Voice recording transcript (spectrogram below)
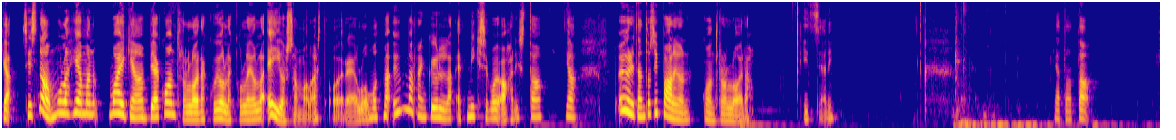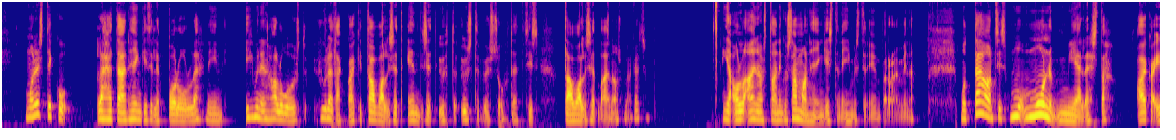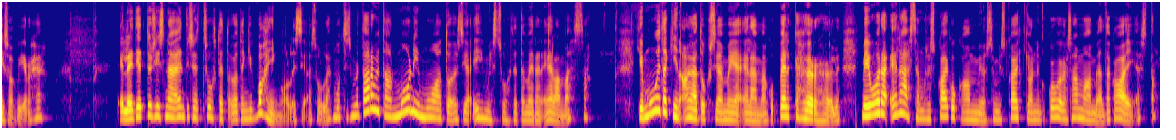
Ja siis ne on mulle hieman vaikeampia kontrolloida kuin jollekulle, jolla ei ole samanlaista oireilua, mutta mä ymmärrän kyllä, että miksi se voi ahdistaa. Ja mä yritän tosi paljon kontrolloida itseäni. Ja tota, monesti kun lähdetään henkiselle polulle, niin ihminen haluaa just hylätä kaikki tavalliset entiset ystävyyssuhteet, siis tavalliset lainausmerkit, ja olla ainoastaan niin samanhenkisten ihmisten ympäröiminä. Mutta tämä on siis mun mielestä aika iso virhe. Eli tietty siis nämä entiset suhteet on jotenkin vahingollisia sulle, mutta siis me tarvitaan monimuotoisia ihmissuhteita meidän elämässä. Ja muitakin ajatuksia meidän elämään kuin pelkkä hörhöily. Me ei voida elää semmoisessa kaikukammiossa, missä kaikki on niin koko ajan samaa mieltä kaikesta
